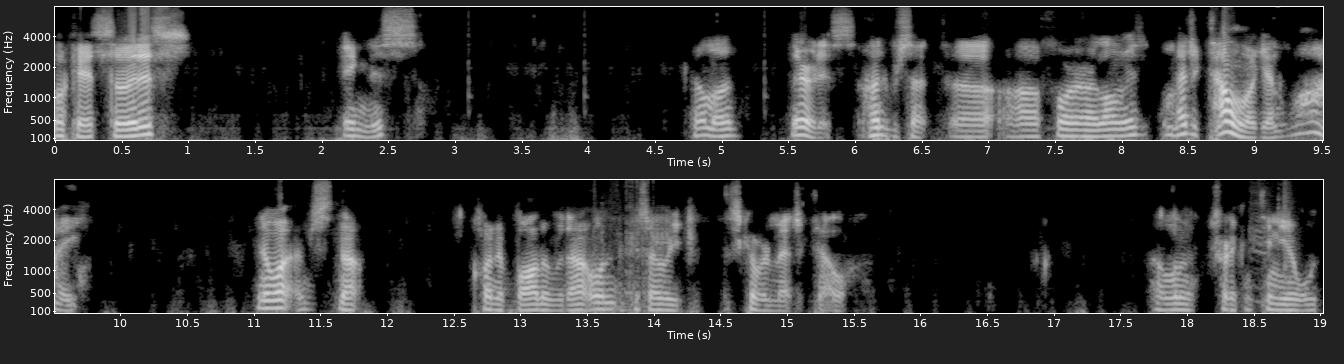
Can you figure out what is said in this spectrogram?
Okay, so it is Ignis. Come on. There it is. 100%. Uh, uh, for our long. Magic Talum again. Why? You know what? I'm just not going to bother with that one because I already discovered Magic Talum. I'm going to try to continue with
